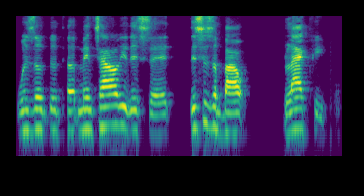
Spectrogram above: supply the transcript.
was a, a mentality that said this is about black people.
